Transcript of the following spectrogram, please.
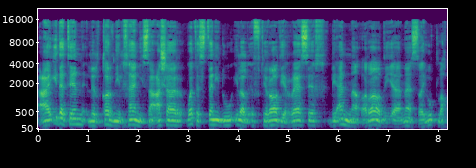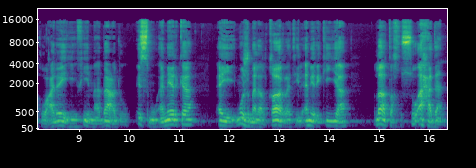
عائدة للقرن الخامس عشر وتستند إلى الافتراض الراسخ بأن أراضي ما سيطلق عليه فيما بعد اسم أمريكا أي مجمل القارة الأمريكية لا تخص أحدا.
